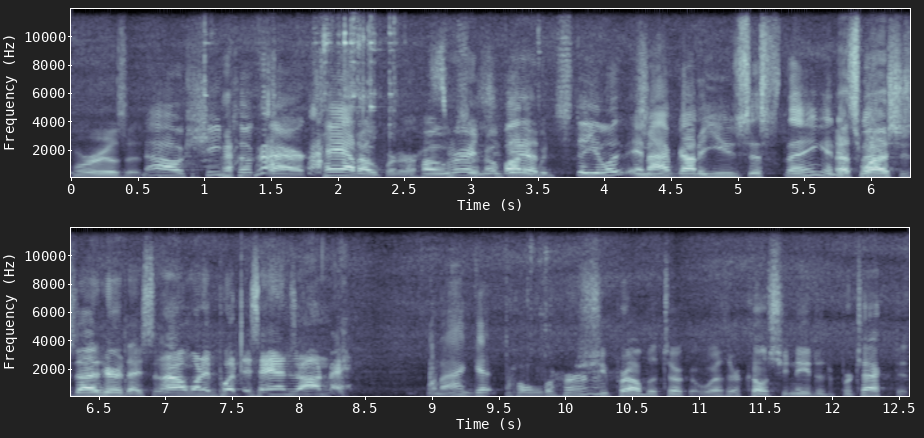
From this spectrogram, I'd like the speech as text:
where is it? no, she took our cat opener home so nobody would steal it, and I've got to use this thing. And That's why not- she's not here today. She said, I don't want him putting his hands on me. when I get hold of her, She probably took it with her because she needed to protect it.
